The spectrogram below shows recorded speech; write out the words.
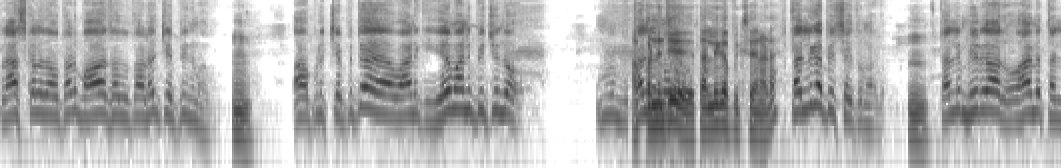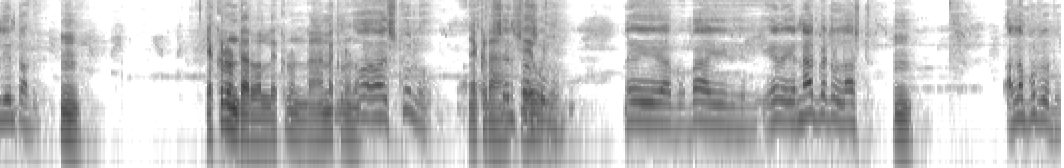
క్లాస్ కల్లా చదువుతాడు బాగా చదువుతాడని చెప్పింది మాకు. అప్పుడు చెప్తే వానికి ఏమనిపించిందో అప్పటి నుంచి తల్లిగా ఫిక్స్ అయినాడా? తల్లిగా పిచ్చి అవుతున్నాడు. తల్లి మీరు కాదు ఆమె తల్లి ఉంటాడు. ఎక్కడ ఉంటారు వాళ్ళు? ఎక్కడ ఆమె ఎక్కడ? స్కూల్లో. ఎక్కడ ఎన్ఆర్పేట లాస్ట్. అల్లపూర్ రోడ్డు.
